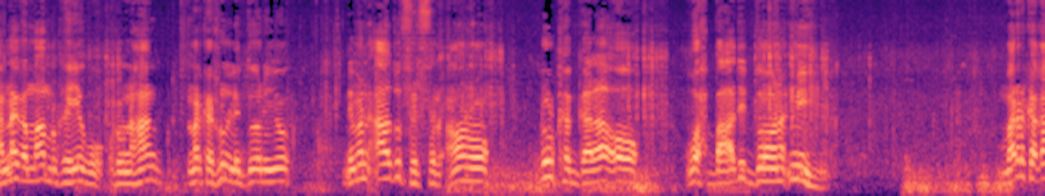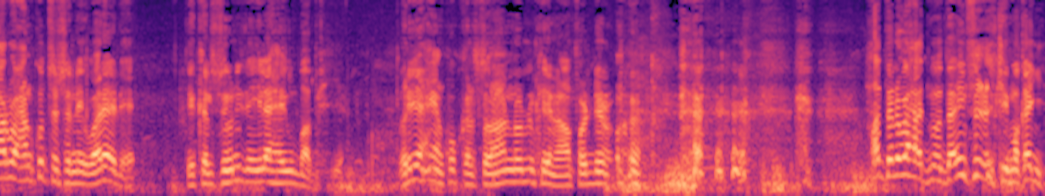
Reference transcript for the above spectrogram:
Annaga maamulka iyagu run ahaan marka run la doonayo niman aad u firfircoonoo dhulka gala oo wax baadi doona miihin mararka qaar waxaan ku tashannay wareedhe dee kalsoonida ilaahay unbaa bixiya. Waryaxyaan ku kalsoonaano dhulkeenna aan fadhino haddana waxaad mooddaa in ficilkii maqan yahay.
